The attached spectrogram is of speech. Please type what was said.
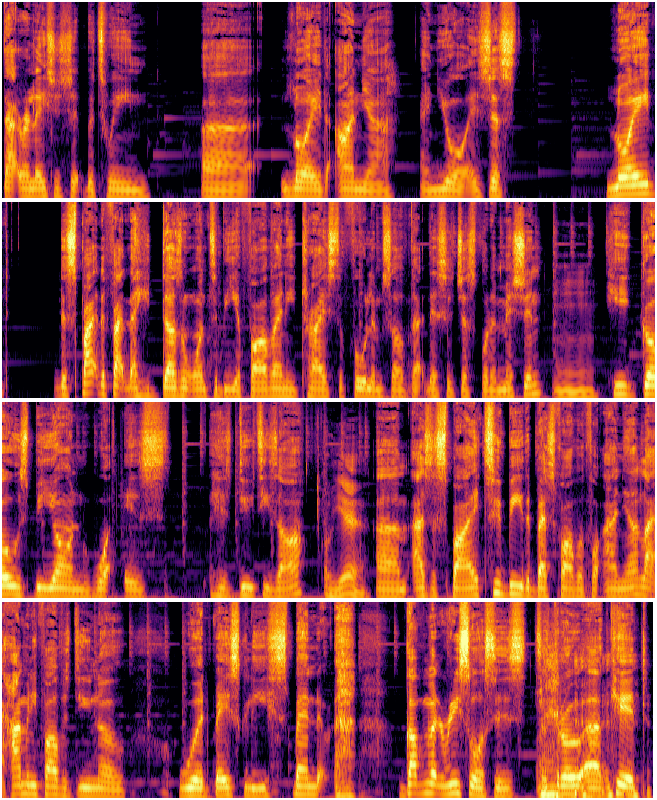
that relationship between uh, Lloyd, Anya, and Yor is just Lloyd. Despite the fact that he doesn't want to be a father and he tries to fool himself that this is just for the mission, Mm. he goes beyond what is his duties are Oh yeah. um, as a spy to be the best father for Anya. Like, how many fathers do you know would basically spend government resources to throw a kid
